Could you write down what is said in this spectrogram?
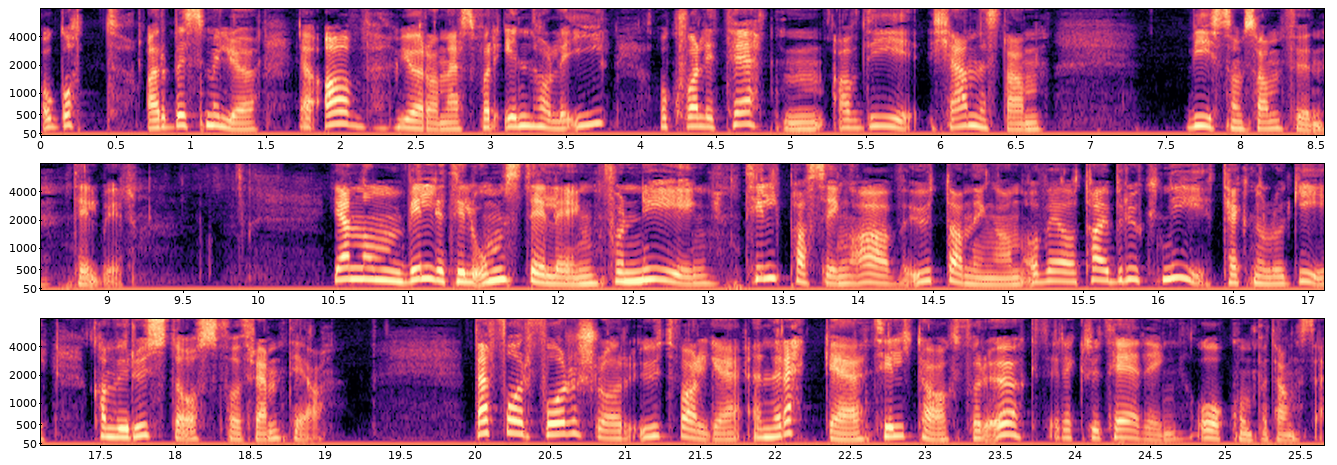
og godt arbeidsmiljø er avgjørende for innholdet i og kvaliteten av de tjenestene vi som samfunn tilbyr. Gjennom vilje til omstilling, fornying, tilpassing av utdanningene og ved å ta i bruk ny teknologi, kan vi ruste oss for fremtida. Derfor foreslår utvalget en rekke tiltak for økt rekruttering og kompetanse.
